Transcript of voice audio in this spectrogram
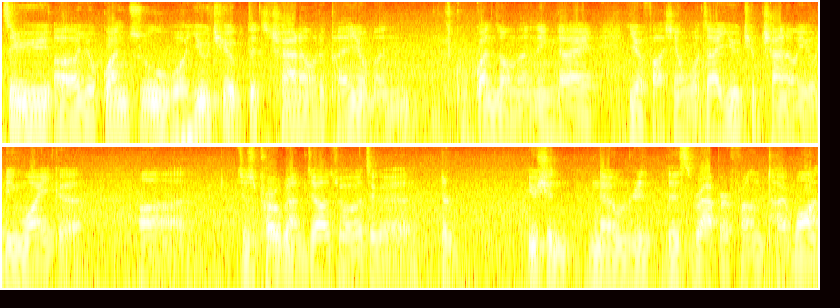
至于呃有关注我 YouTube 的 channel 的朋友们、观众们，应该也有发现我在 YouTube channel 有另外一个呃就是 program 叫做这个的。You should know this rapper from Taiwan。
